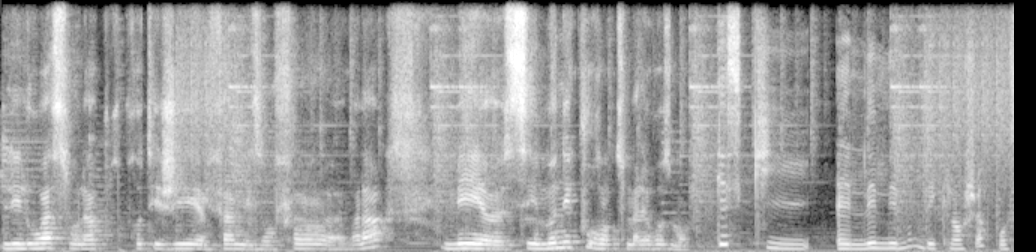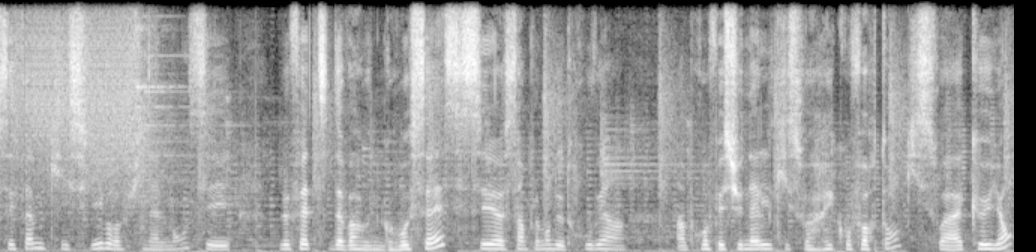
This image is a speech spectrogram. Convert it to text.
Les lois sont là pour protéger les femmes, les enfants, euh, voilà. Mais euh, c'est monnaie courante, malheureusement. Qu'est-ce qui est l'élément déclencheur pour ces femmes qui se livrent finalement? C'est le fait d'avoir une grossesse C'est euh, simplement de trouver un, un professionnel qui soit réconfortant, qui soit accueillant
